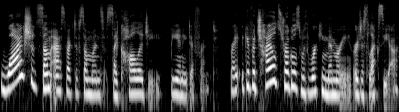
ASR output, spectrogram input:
why should some aspect of someone's psychology be any different? Right? Like if a child struggles with working memory or dyslexia,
